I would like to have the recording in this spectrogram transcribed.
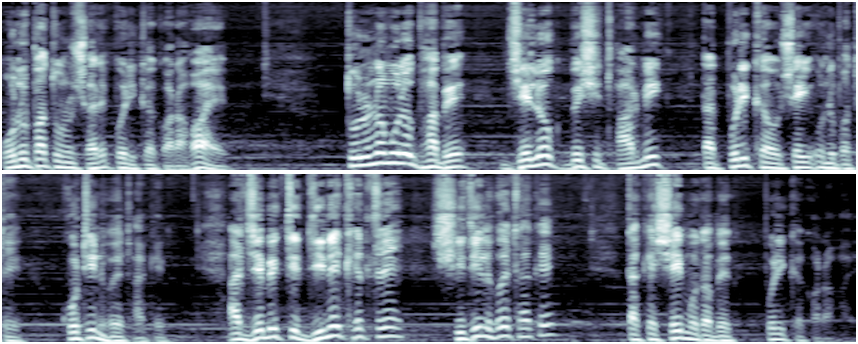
অনুপাত অনুসারে পরীক্ষা করা হয়। তুলনামূলকভাবে যে লোক বেশি ধার্মিক, তার পরীক্ষাও সেই অনুপাতে কঠিন হয়ে থাকে। আর যে ব্যক্তি দিনের ক্ষেত্রে শিথিল হয়ে থাকে, তাকে সেই মোতাবেক পরীক্ষা করা হয়।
